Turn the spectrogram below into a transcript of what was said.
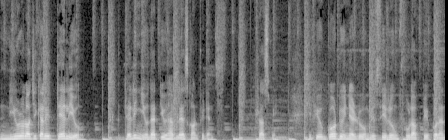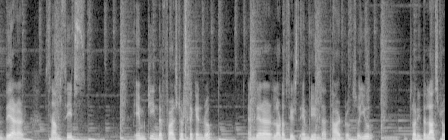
neurologically tell you telling you that you have less confidence. Trust me. If you go to in a room you see room full of people and there are some seats empty in the first or second row and there are a lot of seats empty in the third row. So you sorry the last row.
